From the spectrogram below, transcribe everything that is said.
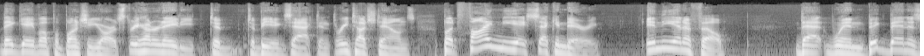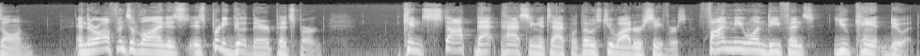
they gave up a bunch of yards, 380 to, to be exact, and three touchdowns. But find me a secondary in the NFL that when Big Ben is on, and their offensive line is, is pretty good there at Pittsburgh, can stop that passing attack with those two wide receivers. Find me one defense, you can't do it.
